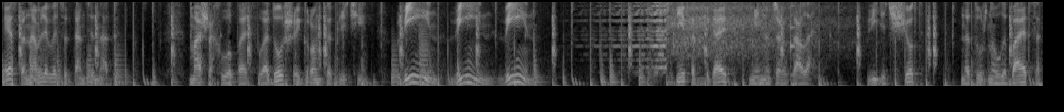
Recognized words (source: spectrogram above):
и останавливается там, где надо. Маша хлопает в ладоши и громко кричит «Вин! Вин! Вин!». К ней подбегает менеджер зала. Видит счет, натужно улыбается,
